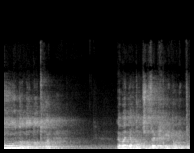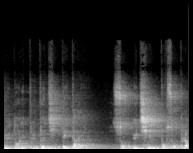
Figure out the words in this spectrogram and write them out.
tout notre... la manière dont il a créés dans les plus, dans les plus petits détails sont utiles pour son plan.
